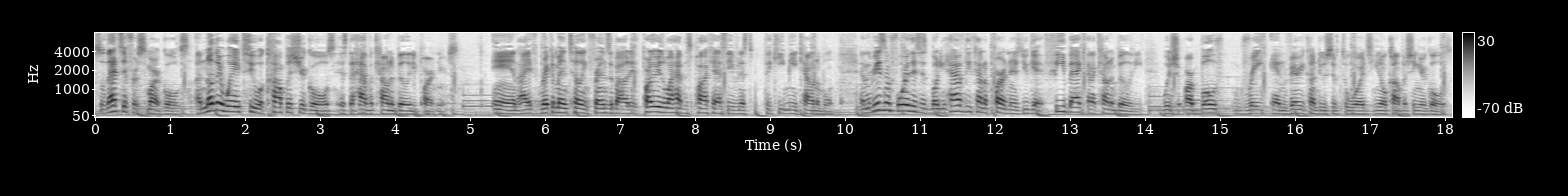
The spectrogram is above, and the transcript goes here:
So that's it for SMART goals. Another way to accomplish your goals is to have accountability partners. And I recommend telling friends about it. Part of the reason why I have this podcast even is to keep me accountable. And the reason for this is when you have these kind of partners, you get feedback and accountability, which are both great and very conducive towards, you know, accomplishing your goals.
